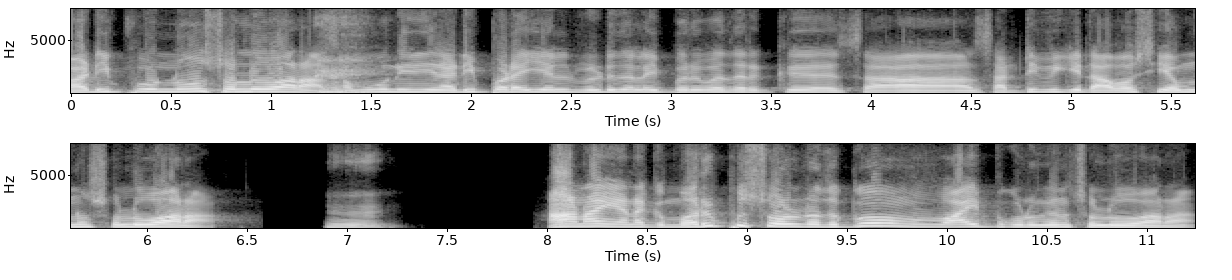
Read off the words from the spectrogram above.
படிப்புன்னு சொல்லுவாராம். சமூக நீதியின் அடிப்படையில் விடுதலை பெறுவதற்கு சர்டிபிகேட் அவசியம்னு சொல்லுவாராம். ம். ஆனா எனக்கு மறுப்பு சொல்றதுக்கும் வாய்ப்பு கொடுங்கன்னு சொல்லுவாராம்.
